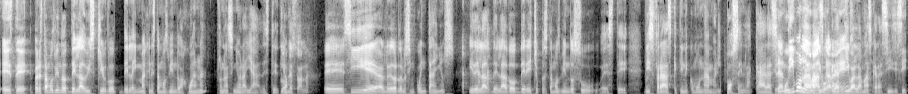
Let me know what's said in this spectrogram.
Este, pero estamos viendo del lado izquierdo de la imagen, estamos viendo a Juana, es una señora ya, este, digamos, Coquetona. Eh, sí, eh, alrededor de los 50 años. Y del, la- del lado derecho, pues estamos viendo su este, disfraz que tiene como una mariposa en la cara. así, Creativo muy la máscara, ¿eh? Creativa la máscara, sí, sí, sí.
